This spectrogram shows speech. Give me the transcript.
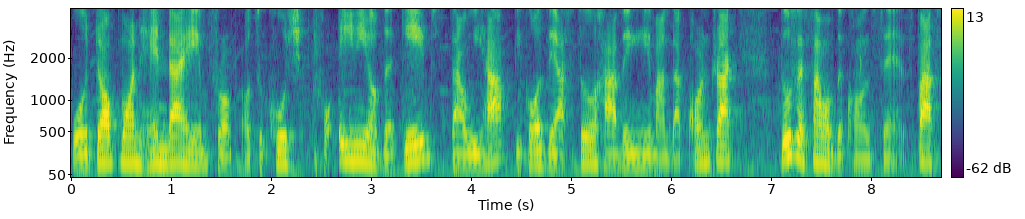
Will Dortmund hinder him from or to coach for any of the games that we have because they are still having him under contract? Those are some of the concerns. But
